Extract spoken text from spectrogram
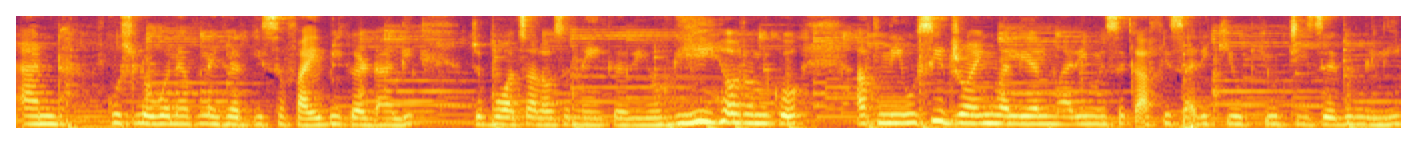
and कुछ लोगों ने अपने घर की सफ़ाई भी कर डाली, जो बहुत सालों से नहीं करी होगी। और उनको अपनी उसी ड्राइंग वाली अलमारी में से काफ़ी सारी क्यूट क्यूट चीज़ें भी मिली,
